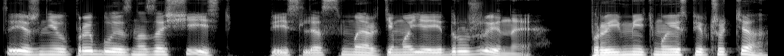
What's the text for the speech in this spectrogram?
тижнів приблизно за шість після смерті моєї дружини. Прийміть мої співчуття.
